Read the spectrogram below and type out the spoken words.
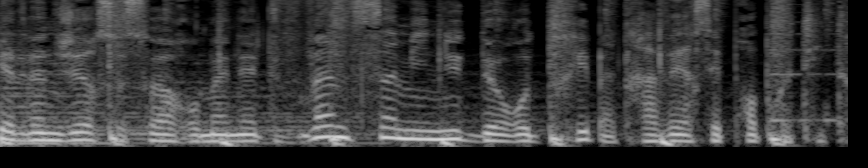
Toxic Avenger ce soir aux manettes. 25 minutes de road trip à travers ses propres titres.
